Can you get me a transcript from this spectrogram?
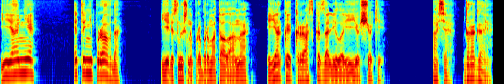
«Я не... Это неправда», — еле слышно пробормотала она, и яркая краска залила ее щеки. «Ася, дорогая»,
